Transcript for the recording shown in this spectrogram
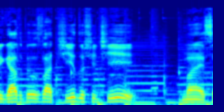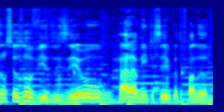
Obrigado pelos latidos, Titi. Mas são seus ouvidos. Eu raramente sei o que eu tô falando.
